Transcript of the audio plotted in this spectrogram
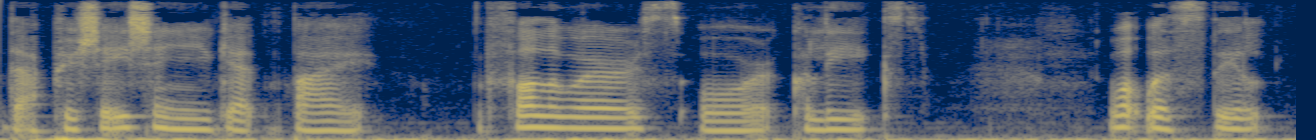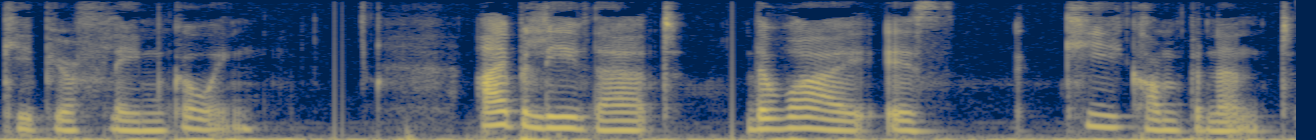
the appreciation you get by followers or colleagues, what will still keep your flame going? I believe that the why is a key component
